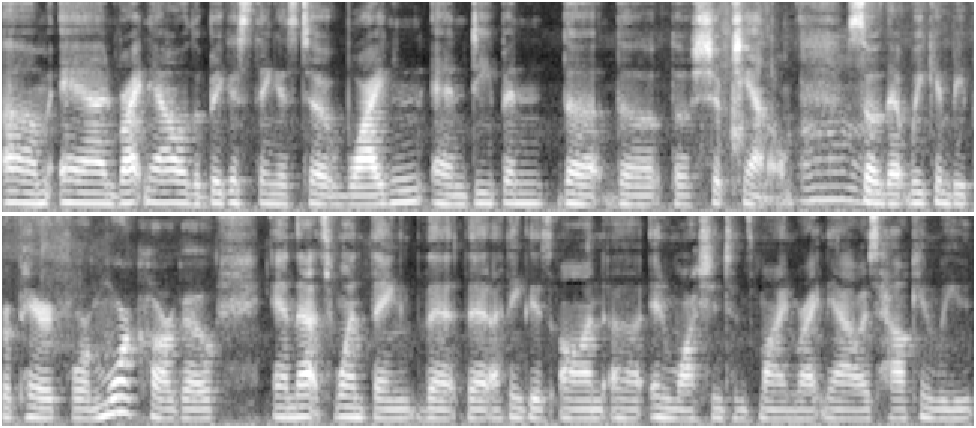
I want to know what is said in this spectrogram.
Um, and right now the biggest thing is to widen and deepen the the, the ship channel so that we can be prepared for more cargo. And that's one thing that that i think is on uh, in washington's mind right now is how can we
